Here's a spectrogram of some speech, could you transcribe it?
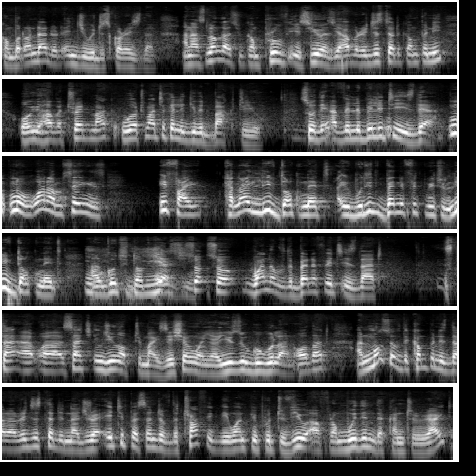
.com, but under .ng we discourage that. And as long as you can prove it's yours, you have a registered company or you have a trademark, we automatically give it back to you. So the availability is there. No, what I'm saying is, if I can I leave .net, would it benefit me to leave .net and go to .ng? Yes. So, so one of the benefits is that uh, uh, search engine optimization when you're using Google and all that. And most of the companies that are registered in Nigeria, 80% of the traffic they want people to view are from within the country, right?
